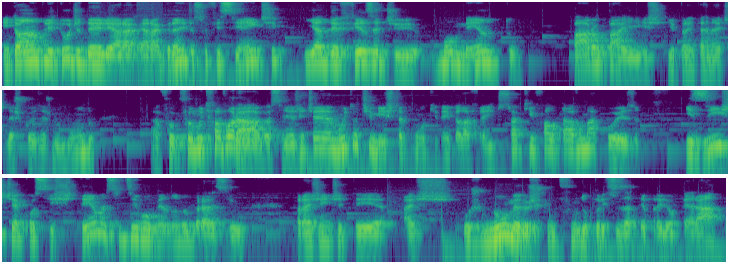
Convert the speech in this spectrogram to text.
então a amplitude dele era, era grande o suficiente e a defesa de momento para o país e para a internet das coisas no mundo foi, foi muito favorável. Assim, a gente é muito otimista com o que vem pela frente. Só que faltava uma coisa: existe ecossistema se desenvolvendo no Brasil para a gente ter as, os números que um fundo precisa ter para ele operar.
